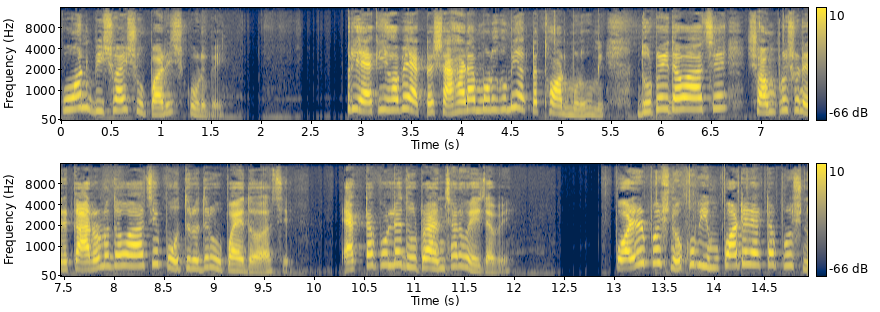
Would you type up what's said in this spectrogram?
কোন বিষয়ে সুপারিশ করবে? একই হবে, একটা সাহারা মরুভূমি, একটা থর মরুভূমি। দুটোই দেওয়া আছে, সম্প্রসারণের কারণও দেওয়া আছে, প্রতিরোধের উপায় দেওয়া আছে। একটা পড়লে দুটো অ্যান্সার হয়ে যাবে। পরের প্রশ্ন, খুব ইম্পর্টেন্ট একটা প্রশ্ন,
